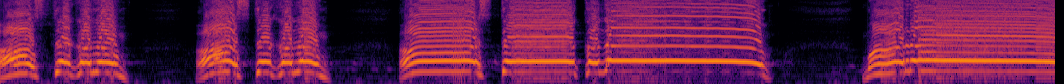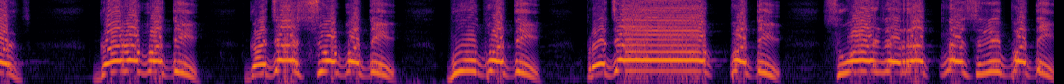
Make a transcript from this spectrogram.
आस्ते कदम! आस्ते कदम! आस्ते कदम! महाराज! गणपती! गजाश्वपती भूपती प्रजापती सुवर्ण श्रीपती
